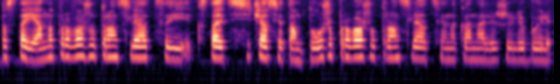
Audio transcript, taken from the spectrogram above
постоянно провожу трансляции. Кстати, сейчас я там тоже провожу трансляции на канале Жили-были.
